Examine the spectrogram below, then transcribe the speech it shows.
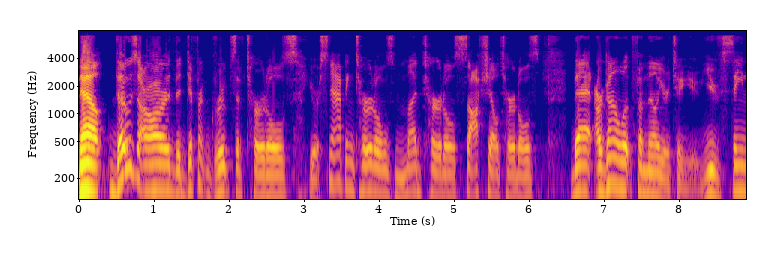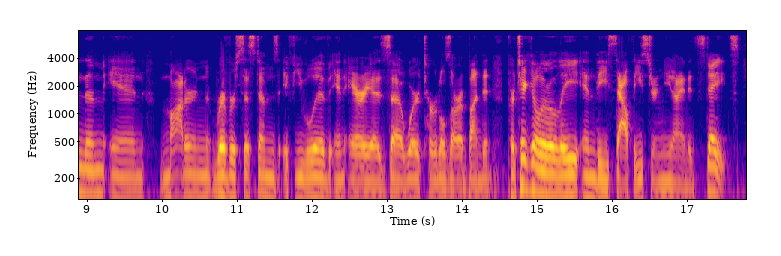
Now, those are the different groups of turtles, your snapping turtles, mud turtles, softshell turtles, that are going to look familiar to you. You've seen them in modern river systems if you live in areas uh, where turtles are abundant, particularly in the southeastern United States.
